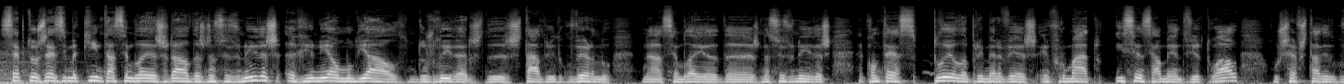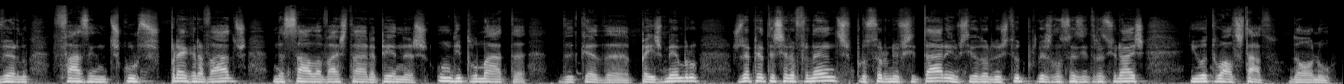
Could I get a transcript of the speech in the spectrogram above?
75ª Assembleia Geral das Nações Unidas, a reunião mundial dos líderes de Estado e de Governo na Assembleia das Nações Unidas acontece pela primeira vez em formato essencialmente virtual. Os chefes de Estado e de Governo fazem discursos pré-gravados. Na sala vai estar apenas um diplomata de cada país membro. José Pedro Teixeira Fernandes, professor universitário, investigador do Instituto Português de Relações Internacionais e o atual Estado da ONU.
